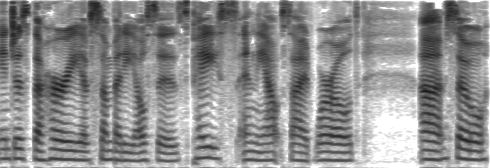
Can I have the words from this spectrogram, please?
in just the hurry of somebody else's pace and the outside world. Um, so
